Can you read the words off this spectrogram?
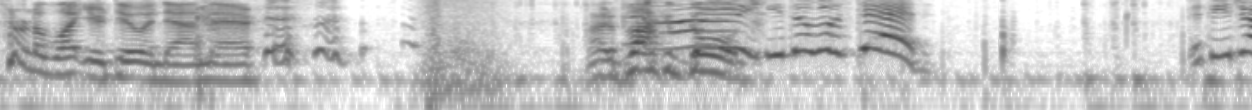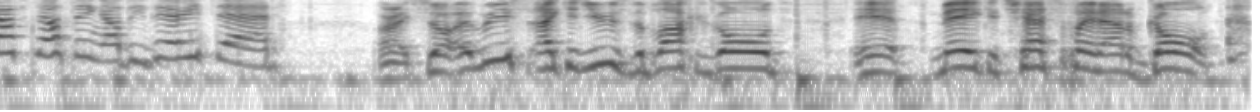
I don't know what you're doing down there. All right, a block of gold. He's almost dead. If he drops nothing, I'll be very sad. All right, so at least I could use the block of gold and make a chest plate out of gold.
